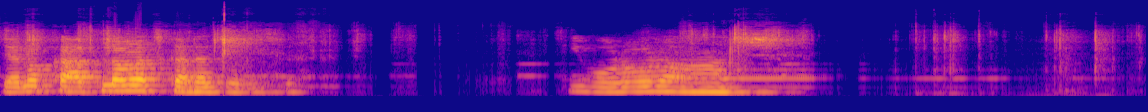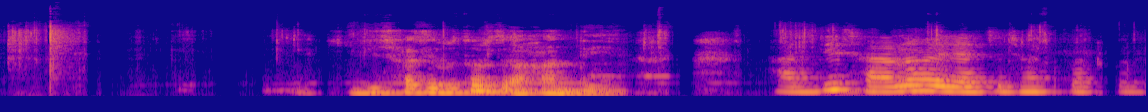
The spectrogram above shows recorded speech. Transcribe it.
যেন কাতলা মাছ কাটা চলছে। কি বড় বড় আঁশ। কি ছাঁচের ভিতর হাত দিয়ে? হাত দিয়ে ছাড়ানো হয়ে যাচ্ছে ঝটপট করে।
